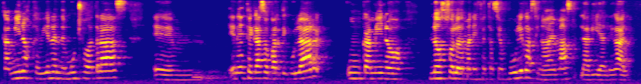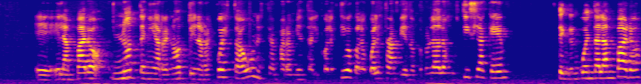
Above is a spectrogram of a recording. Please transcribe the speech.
caminos que vienen de mucho atrás. Eh, en este caso particular, un camino no solo de manifestación pública, sino además la vía legal. Eh, el amparo no tenía no tiene respuesta aún, este amparo ambiental y colectivo, con lo cual estaban pidiendo, por un lado, la justicia que tenga en cuenta el amparo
